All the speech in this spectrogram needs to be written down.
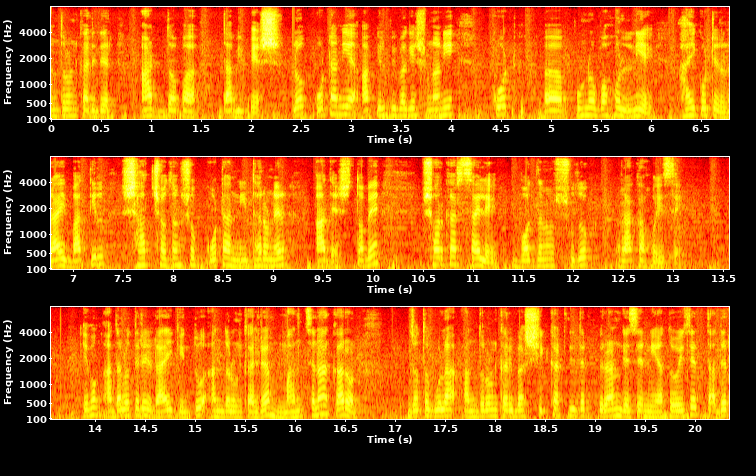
আন্দোলনকারীদের আট দফা দাবি পেশ। কোটা নিয়ে আপিল বিভাগে শুনানি কোর্ট আহ, পুনর্বহল নিয়ে হাইকোর্টের রায় বাতিল সাত শতাংশ কোটা নির্ধারণের আদেশ। তবে সরকার চাইলে বদলানোর সুযোগ রাখা হয়েছে। এবং আদালতের রায় কিন্তু আন্দোলনকারীরা মানছে না কারণ যতগুলো আন্দোলনকারী বা শিক্ষার্থীদের প্রাণ গেছে নিহত হয়েছে তাদের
